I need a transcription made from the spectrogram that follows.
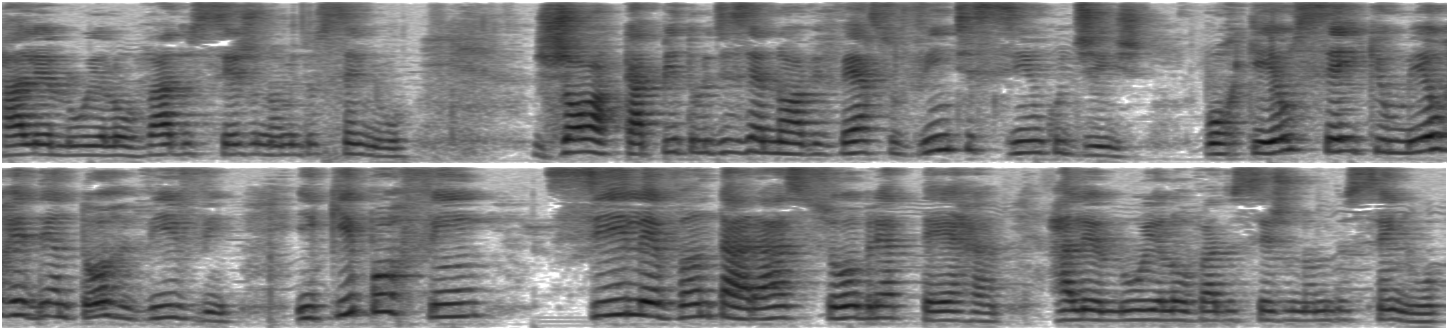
Aleluia, louvado seja o nome do Senhor. Jó, capítulo 19, verso 25 diz: Porque eu sei que o meu redentor vive e que por fim se levantará sobre a terra. Aleluia, louvado seja o nome do Senhor.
